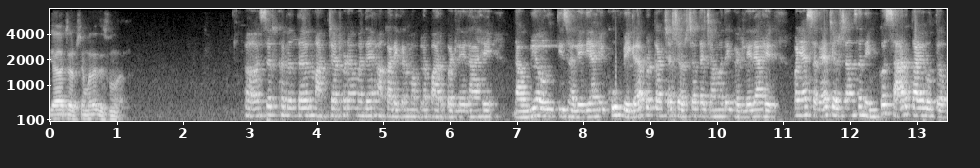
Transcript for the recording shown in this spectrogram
या चर्चेमध्ये दिसून आलं. सर खरं तर मागच्या आठवड्यामध्ये हा कार्यक्रम आपला पार पडलेला आहे. दहावी आवृत्ती झालेली आहे. खूप वेगळ्या प्रकारच्या चर्चा त्याच्यामध्ये घडलेल्या आहेत. पण या सगळ्या चर्चांचं नेमकं सार काय होतं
